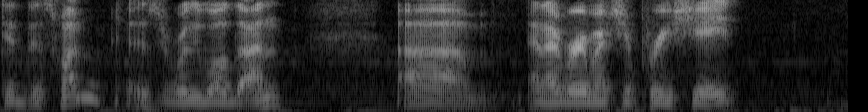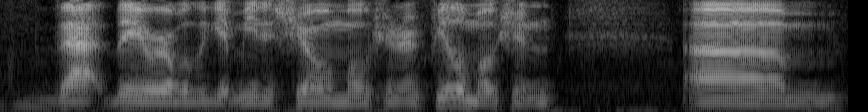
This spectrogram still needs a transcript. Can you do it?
did this one. It was really well done, um, and I very much appreciate that they were able to get me to show emotion and feel emotion um,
